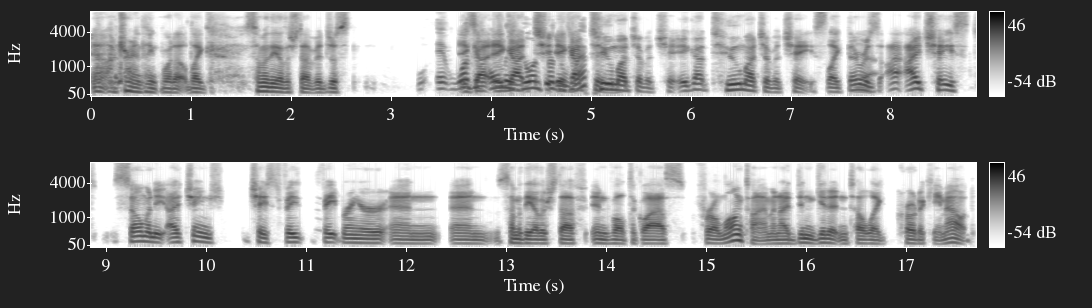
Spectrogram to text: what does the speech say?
and I'm trying to think what else, like some of the other stuff. It just It it wasn't got it got too, it got too much of a chase. It got too much of a chase. Like there Yeah. was, I, I chased so many. I changed chased Fate Fatebringer and and some of the other stuff in Vault of Glass for a long time, and I didn't get it until like Crota came out.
